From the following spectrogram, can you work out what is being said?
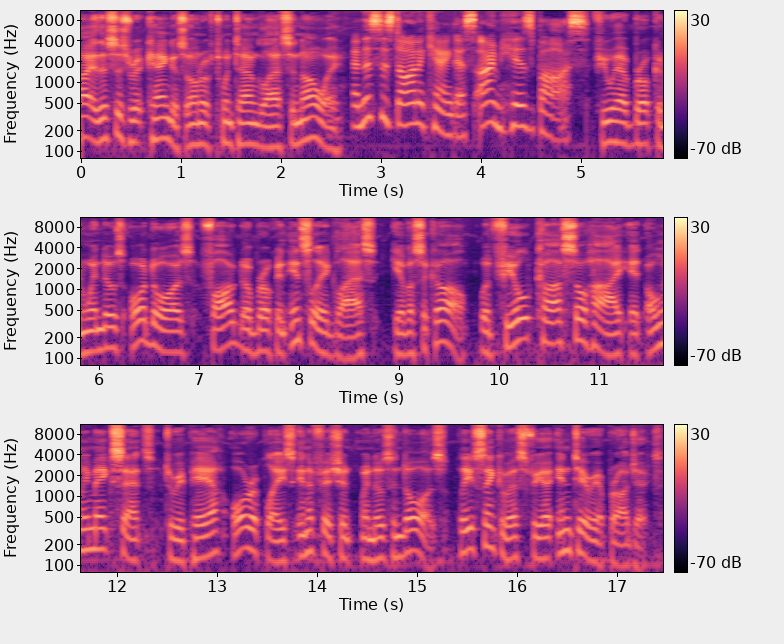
Hi, this is Rick Kangas, owner of Twin Town Glass in Norway. And this is Donna Kangas. I'm his boss. If you have broken windows or doors, fogged or broken insulated glass, give us a call. With fuel costs so high, it only makes sense to repair or replace inefficient windows and doors. Please think of us for your interior projects.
